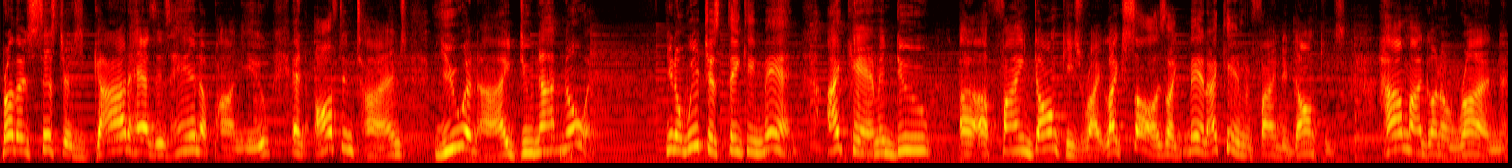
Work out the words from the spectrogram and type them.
Brothers and sisters, God has his hand upon you, and oftentimes you and I do not know it. You know, we're just thinking, man, I can't even do uh, find donkeys right. Like Saul is like, man, I can't even find the donkeys. How am I going to run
